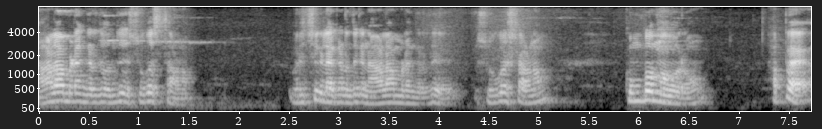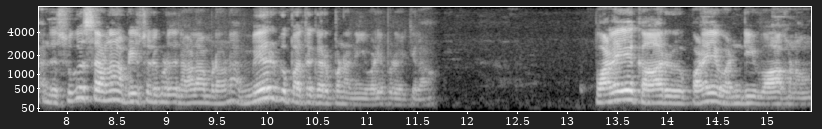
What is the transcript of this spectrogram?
நாலாம் இடங்கிறது வந்து சுகஸ்தானம். விருச்சிக லக்கணத்துக்கு நாலாம் இடங்கிறது சுகஸ்தானம் கும்பமாக வரும். அப்போ அந்த சுகசானம் அப்படின்னு சொல்லக்கூடாது நாலாம் இடம்னா மேற்கு பார்த்த கற்பனை நீங்கள் வழிபட வைக்கலாம். பழைய காரு பழைய வண்டி வாகனம்.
